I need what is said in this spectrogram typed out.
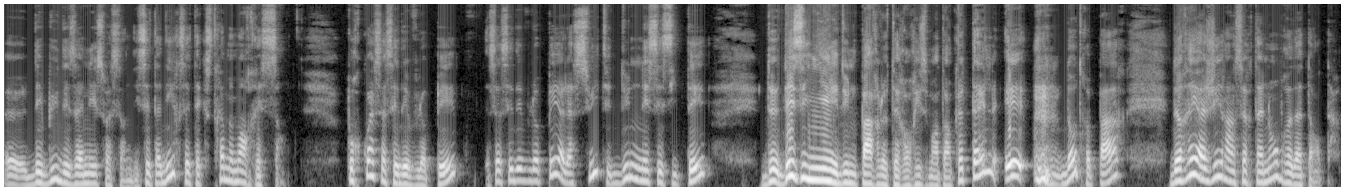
euh, début des années 70, c'est-à-dire c'est extrêmement récent. Pourquoi ça s'est développé? Ça s'est développé à la suite d'une nécessité de désigner d'une part le terrorisme en tant que tel et d'autre part de réagir à un certain nombre d'attentats.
